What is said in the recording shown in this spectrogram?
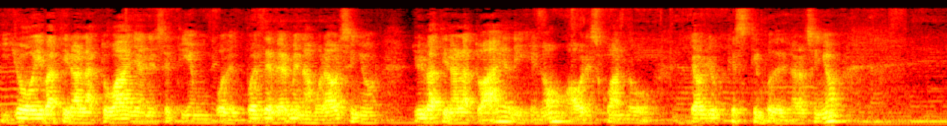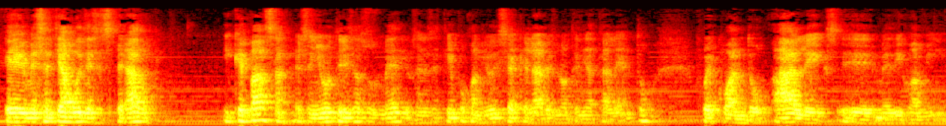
y yo iba a tirar la toalla en ese tiempo, después de verme enamorado del Señor, yo iba a tirar la toalla, dije, no, ahora es cuando, ya yo que es tiempo de dejar al Señor. Eh, me sentía muy desesperado. ¿Y qué pasa? El Señor utiliza sus medios. En ese tiempo, cuando yo decía que el Alex no tenía talento, fue cuando Alex eh, me dijo a mí,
